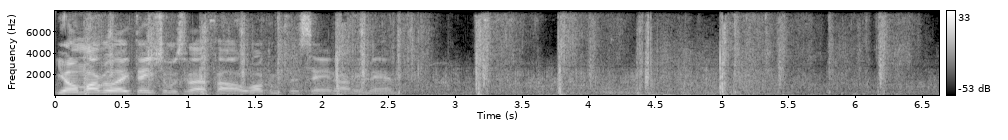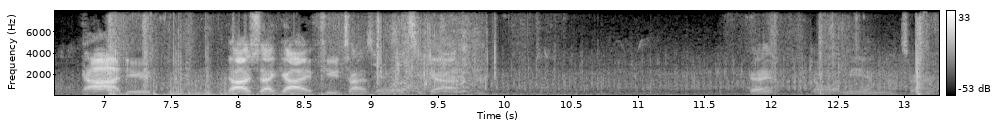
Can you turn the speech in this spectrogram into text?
Yo, Marble Lake, thanks so much for that follow. Welcome to the Saiyan Army, man. God, dude. Dodge that guy a few times, man. What's he got? Okay, don't let me in. That's alright.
